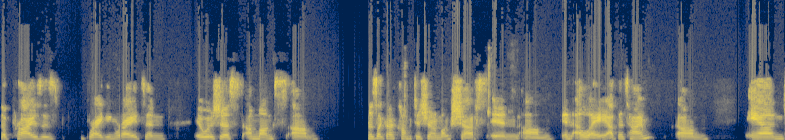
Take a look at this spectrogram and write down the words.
the prizes bragging rights and it was just amongst um was like a competition amongst chefs in um in LA at the time. Um and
